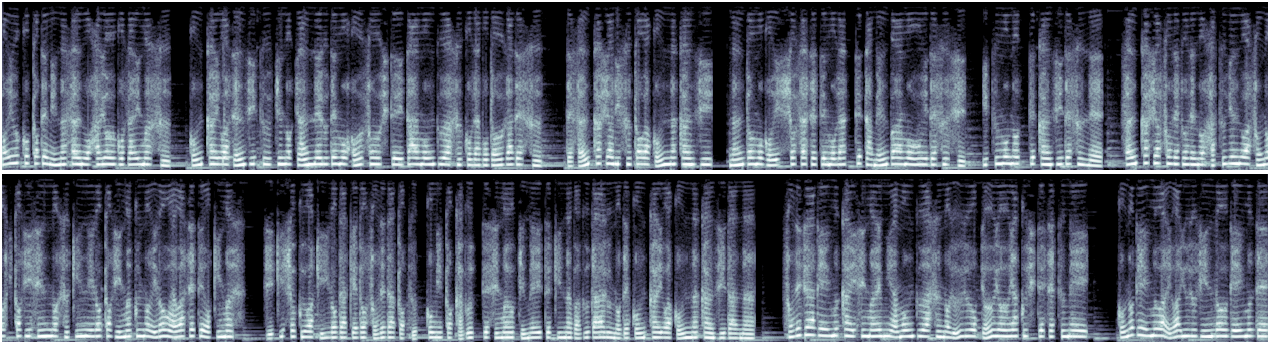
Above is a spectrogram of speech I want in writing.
ということで皆さんおはようございます。今回は先日うちのチャンネルでも放送していたアモングアスコラボ動画です。で参加者リストはこんな感じ。何度もご一緒させてもらってたメンバーも多いですし、いつものって感じですね。参加者それぞれの発言はその人自身のスキン色と字幕の色を合わせておきます。磁気色は黄色だけどそれだとツッコミと被ってしまう致命的なバグがあるので今回はこんな感じだな。それじゃあゲーム開始前にアモングアスのルールを超要約して説明。このゲームはいわゆる人狼ゲームで、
